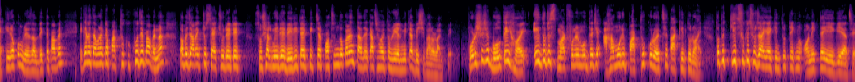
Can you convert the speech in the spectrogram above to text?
একই রকম রেজাল্ট দেখতে পাবেন। এখানে তেমন একটা পার্থক্য খুঁজে পাবেন না। তবে যারা একটু স্যাচুরেটেড সোশ্যাল মিডিয়ায় রেডি টাইপ পিকচার পছন্দ করেন, তাদের কাছে হয়তো রিয়েলমিটা বেশি ভালো লাগবে। পরিশেষে বলতেই হয়, এই দুটি স্মার্টফোনের মধ্যে যে আহামরি পার্থক্য রয়েছে তা কিন্তু নয়। তবে কিছু কিছু জায়গায় কিন্তু টেকনো অনেকটাই এগিয়ে আছে।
